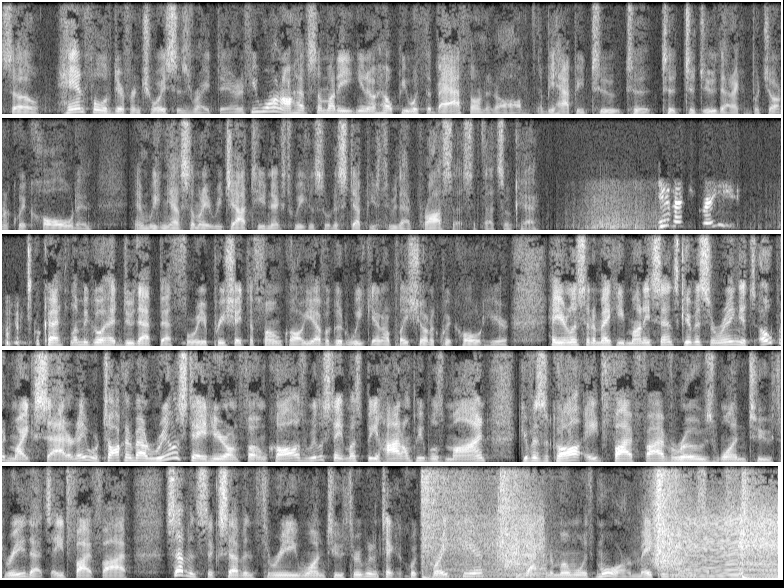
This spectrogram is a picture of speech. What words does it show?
So, handful of different choices right there. And if you want, I'll have somebody, you know, help you with the bath on it all. I'd be happy to to to, to do that. I can put you on a quick hold and and we can have somebody reach out to you next week and sort of step you through that process if that's okay. Okay, let me go ahead and do that, Beth, for you. Appreciate the phone call. You have a good weekend. I'll place you on a quick hold here. Hey, you're listening to Making Money Sense. Give us a ring. It's open mic Saturday. We're talking about real estate here on phone calls. Real estate must be hot on people's mind. Give us a call, 855 Rose 123. That's 855 767 3123. We're going to take a quick break here. Be back in a moment with more Making Money Sense.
